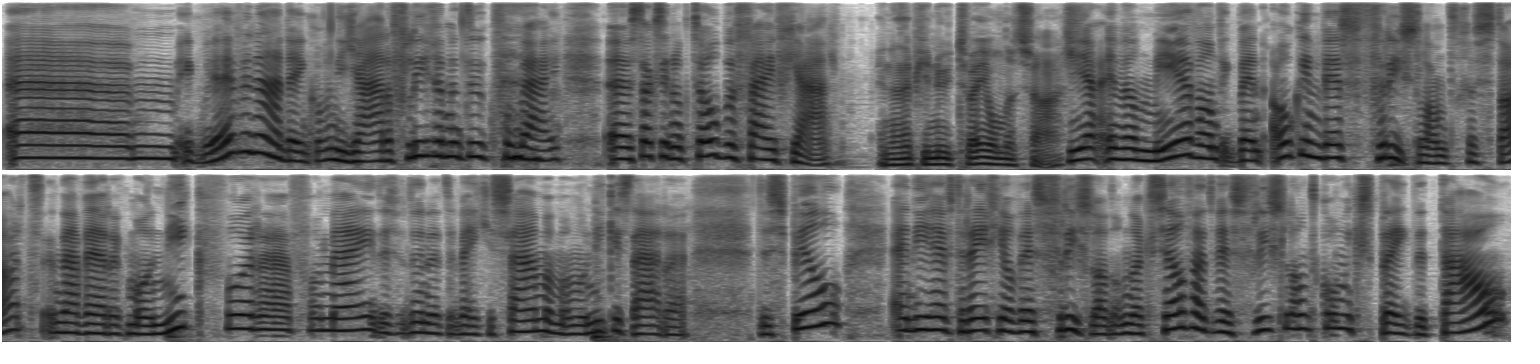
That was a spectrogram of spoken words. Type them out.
Ehm, ik moet even nadenken, want die jaren vliegen natuurlijk voorbij. Eh, straks in oktober vijf jaar. En dan heb je nu 200 Saars. Ja, en wel meer, want ik ben ook in West-Friesland gestart. En daar werkt Monique voor, eh, voor mij. Dus we doen het een beetje samen. Maar Monique is daar eh, de spil. En die heeft regio West-Friesland. Omdat ik zelf uit West-Friesland kom. Ik spreek de taal.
